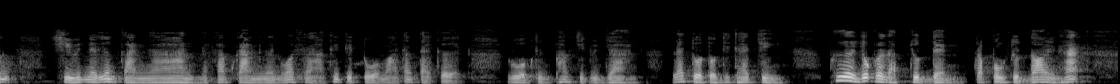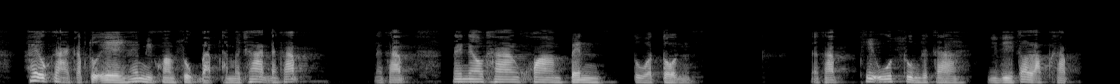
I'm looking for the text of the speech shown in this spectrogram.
ชีวิตในเรื่องการงานนะครับ การเงินวาสนาที่ติดตัวมาตั้งแต่เกิด รวมถึงภาคจิตวิญญาณ และตัวตนที่แท้จริง เพื่อยกระดับจุดเด่น ปรับปรุงจุดด้อยนะฮะให้โอกาสกับตัวเองให้มีความสุขแบบธรรมชาตินะครับนะครับ ในแนวทางความเป็นตัวตนนะครับ พี่อู๊ดซูมชะตายินดีต้อนรับครับ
